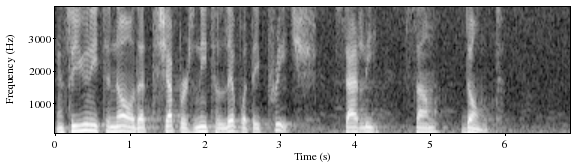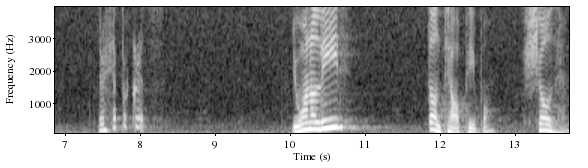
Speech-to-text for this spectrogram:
And so you need to know that shepherds need to live what they preach. Sadly, some don't. They're hypocrites. You want to lead? Don't tell people, show them.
